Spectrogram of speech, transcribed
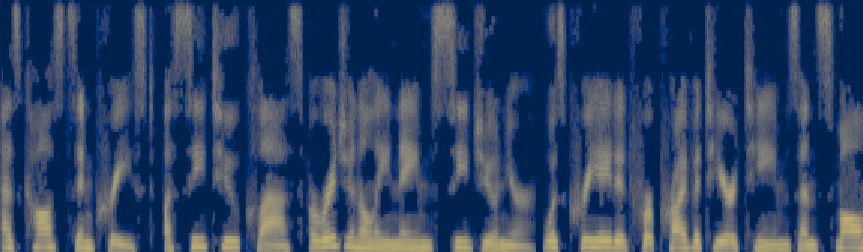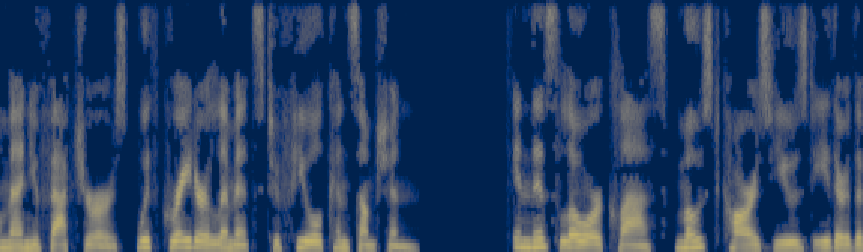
As costs increased, a C2 class originally named C Junior was created for privateer teams and small manufacturers, with greater limits to fuel consumption. In this lower class, most cars used either the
